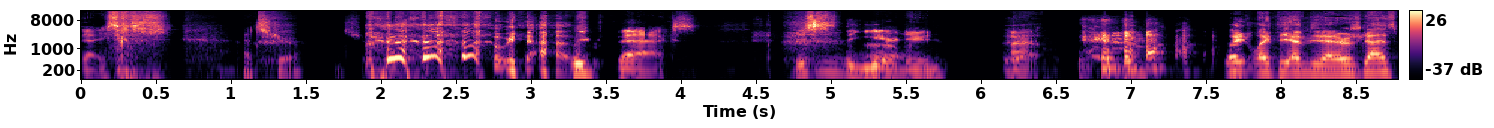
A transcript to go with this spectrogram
Yeah, that's true. That's true. we have. Big facts. This is the year, Oh. dude. Yeah. Like like the empty netters guys,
